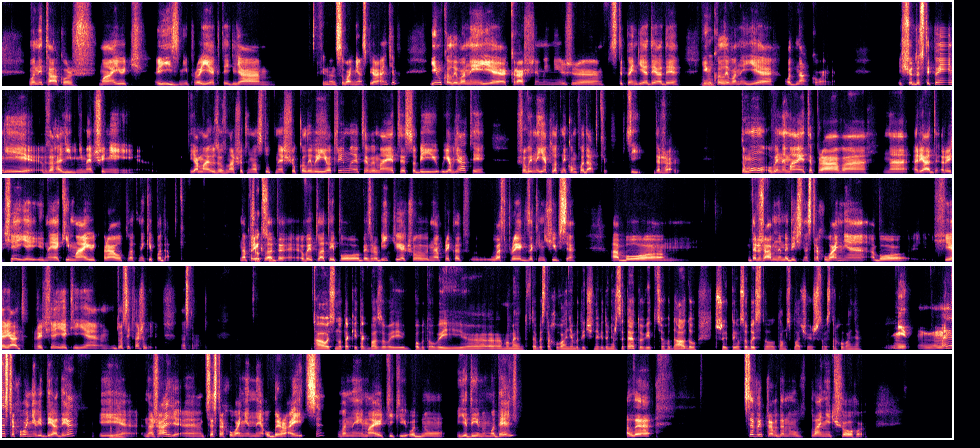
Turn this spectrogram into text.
Вони також мають різні проєкти для фінансування аспірантів. Інколи вони є кращими, ніж е, стипендія ДАД, інколи вони є однаковими. І щодо стипендії, взагалі в Німеччині я маю зазначити наступне: що коли ви її отримаєте, ви маєте собі уявляти, що ви не є платником податків в цій державі. Тому ви не маєте права на ряд речей, на які мають право платники податків. Наприклад, е, виплати по безробіттю, якщо, наприклад, у вас проєкт закінчився, або державне медичне страхування, або ще ряд речей, які є досить важливі насправді. А ось ну такий так базовий побутовий е, момент. В тебе страхування медичне від університету, від цього даду, чи ти особисто там сплачуєш своє страхування? Ні, у мене страхування від ДАД, і, угу. на жаль, е, це страхування не обирається. Вони мають тільки одну єдину модель, але це виправдано в плані чого?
